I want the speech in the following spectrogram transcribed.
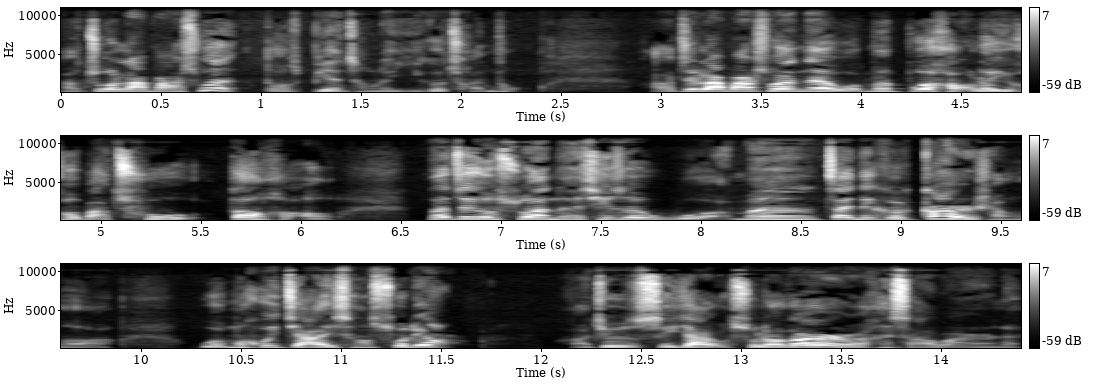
啊，做腊八蒜倒是变成了一个传统。啊，这腊八蒜呢，我们剥好了以后，把醋倒好。那这个蒜呢，其实我们在那个盖儿上啊，我们会加一层塑料。啊，就是谁家有塑料袋儿啊，还啥玩意儿呢？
